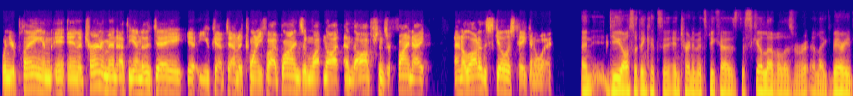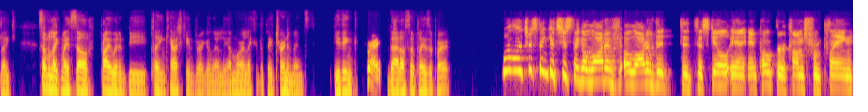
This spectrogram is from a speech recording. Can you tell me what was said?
when you're playing in, in a tournament, at the end of the day, you get down to 25 blinds and whatnot, and the options are finite, and a lot of the skill is taken away. And do you also think it's in tournaments because the skill level is like varied? Like someone like myself probably wouldn't be playing cash games regularly. I'm more likely to play tournaments. Do you think right. that also plays a part? Well, I just think it's just like a lot of a lot of the the, the skill in, in poker comes from playing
